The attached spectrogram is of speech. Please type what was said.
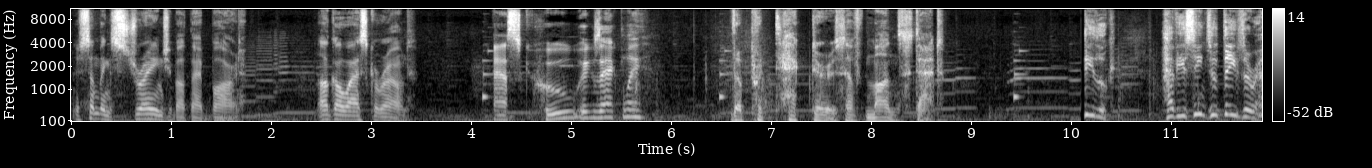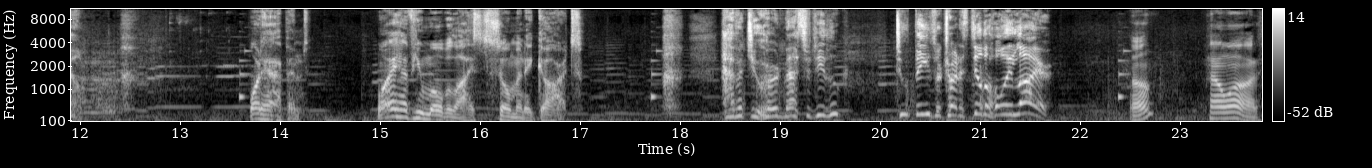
There's something strange about that bard. I'll go ask around. Ask who exactly? The protectors of Mondstadt. Diluc, have you seen two thieves around? What happened? Why have you mobilized so many guards? Haven't you heard, Master Diluc? Two thieves are trying to steal the Holy Lyre. Huh? How odd.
